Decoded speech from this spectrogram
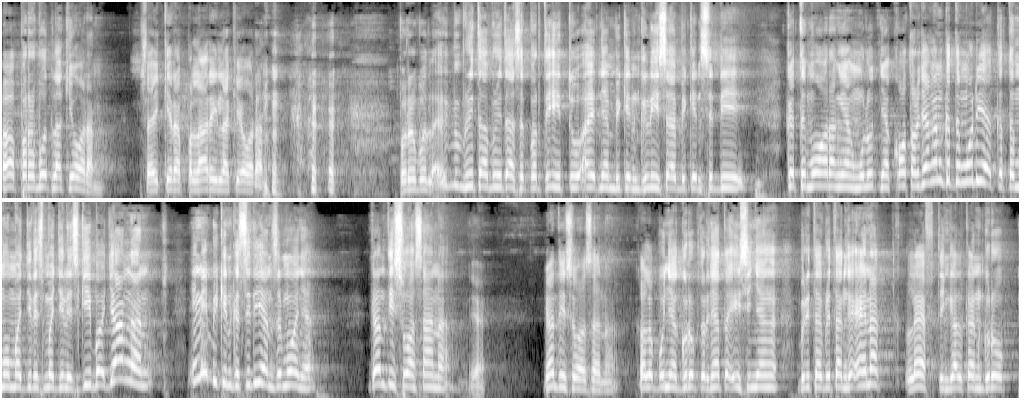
Oh, perebut laki orang. Saya kira pelari laki orang. perebut berita-berita seperti itu akhirnya bikin gelisah, bikin sedih. Ketemu orang yang mulutnya kotor, jangan ketemu dia. Ketemu majelis-majelis gibah, jangan. Ini bikin kesedihan semuanya. Ganti suasana, ya. Ganti suasana. Kalau punya grup ternyata isinya berita-berita nggak enak, left, tinggalkan grup.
